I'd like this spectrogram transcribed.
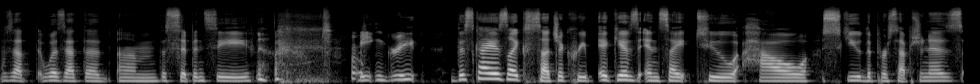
was at was at the um the sip and see. Meet and greet. This guy is like such a creep. It gives insight to how skewed the perception is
